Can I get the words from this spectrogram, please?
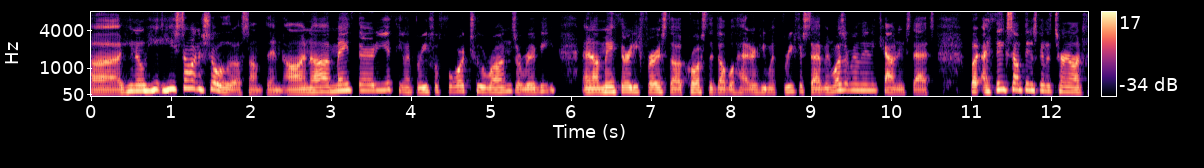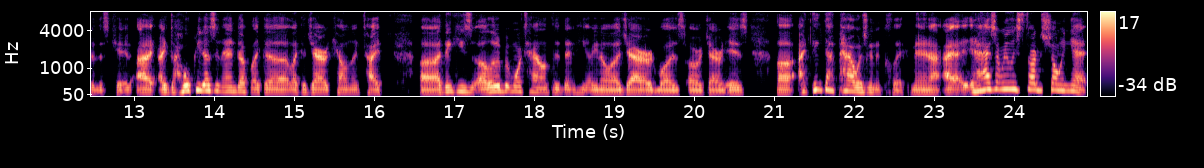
Uh, you know he, he's starting to show a little something. On uh, May thirtieth, he went three for four, two runs, a ribby, and on May thirty first, uh, across the doubleheader, he went three for seven. wasn't really any counting stats, but I think something's going to turn on for this kid. I, I hope he doesn't end up like a like a Jarred Kelenic type. Uh, I think he's a little bit more talented than he you know uh, Jarred was or Jarred is. Uh, I think that power is going to click, man. I, I, it hasn't really started showing yet,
